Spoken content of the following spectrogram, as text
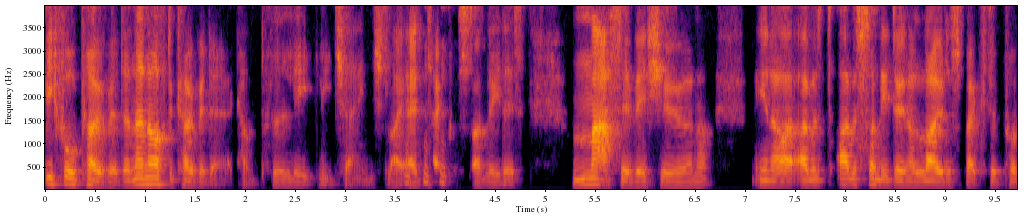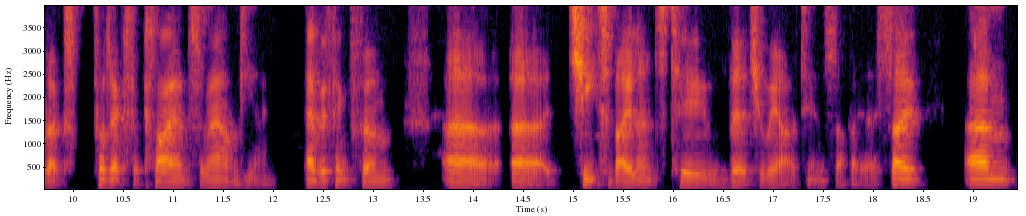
before COVID. And then after COVID, it completely changed. Like edtech was suddenly this massive issue. And, you know, I, I was I was suddenly doing a load of speculative products projects for clients around, you know, everything from uh, uh, cheat surveillance to virtual reality and stuff like that. So um,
